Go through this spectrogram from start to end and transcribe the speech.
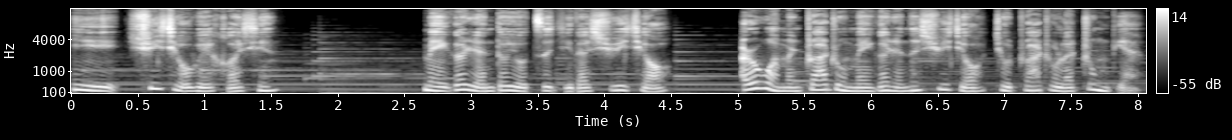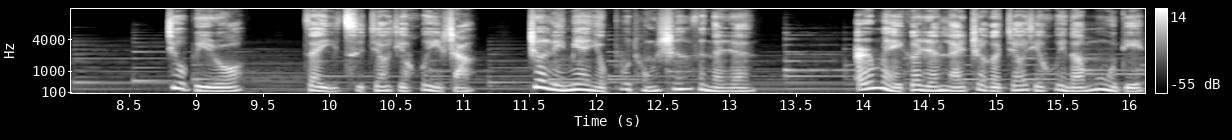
以需求为核心，每个人都有自己的需求，而我们抓住每个人的需求，就抓住了重点。就比如，在一次交际会上，这里面有不同身份的人，而每个人来这个交际会的目的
